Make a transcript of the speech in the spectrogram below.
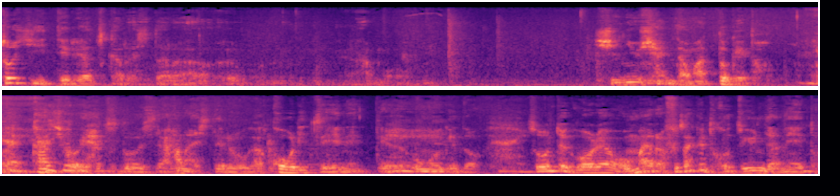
年いってるやつからしたら新入社員黙っとけと。賢いやつ同士で話してる方が効率ええねんって思うけど、その時俺は「お前らふざけたこと言うんじゃねえ」と。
